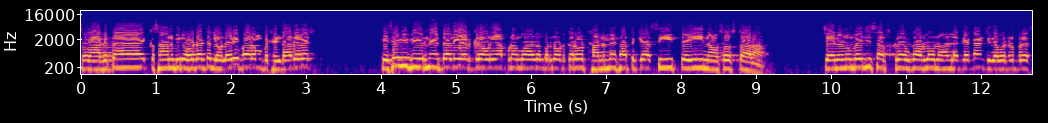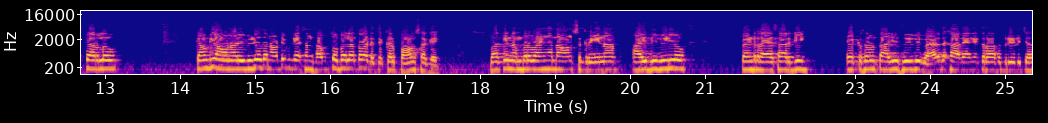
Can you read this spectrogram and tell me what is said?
ਸਵਾਗਤ ਹੈ ਕਿਸਾਨ ਵੀਰੋ ਤੁਹਾਡਾ ਢਿੱਲੋਂ ਡੇਅਰੀ ਫਾਰਮ ਬਠਿੰਡਾ ਦੇ ਵਿੱਚ। ਕਿਸੇ ਵੀ ਵੀਰ ਨੇ ਇਦਾਂ ਦੀ ਐਡ ਕਰਾਉਣੀ ਆ, ਆਪਣਾ ਮੋਬਾਈਲ ਨੰਬਰ ਨੋਟ ਕਰੋ 9871823917 ਚੈਨਲ ਨੂੰ ਬਾਈ ਜੀ ਸਬਸਕ੍ਰਾਈਬ ਕਰ ਲਓ, ਨਾਲ ਲੱਗਿਆ ਘੰਟੀ ਦਾ ਬਟਨ ਪ੍ਰੈਸ ਕਰ ਲਓ, ਕਿਉਂਕਿ ਆਉਣ ਵਾਲੀ ਵੀਡੀਓ ਦਾ ਨੋਟੀਫਿਕੇਸ਼ਨ ਸਭ ਤੋਂ ਪਹਿਲਾਂ ਤੁਹਾਡੇ ਤੱਕ ਪਹੁੰਚ ਸਕੇ। ਬਾਕੀ ਨੰਬਰ ਵਾਈਆਂ ਦਾ ਔਨ ਸਕਰੀਨ ਆ, ਅੱਜ ਦੀ ਵੀਡੀਓ। ਪਿੰਡ ਰਾਇਸਰ ਜੀ, ਇੱਕ ਤੁਹਾਨੂੰ ਤਾਜੀ ਸੂਈ ਵੀ ਬੈੜ ਦਿਖਾ ਦਿਆਂਗੇ ਕ੍ਰਾਸ ਬਰੀਡ ਚ,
